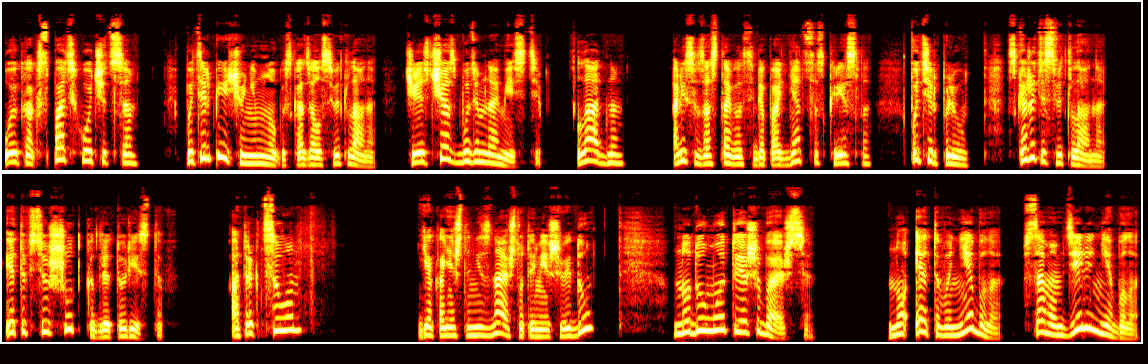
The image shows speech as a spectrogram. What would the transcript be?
«Ой, как спать хочется». «Потерпи еще немного», — сказала Светлана. «Через час будем на месте». «Ладно». Алиса заставила себя подняться с кресла. «Потерплю. Скажите, Светлана, это все шутка для туристов? Аттракцион?» «Я, конечно, не знаю, что ты имеешь в виду, но, думаю, ты ошибаешься». «Но этого не было? В самом деле не было?»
